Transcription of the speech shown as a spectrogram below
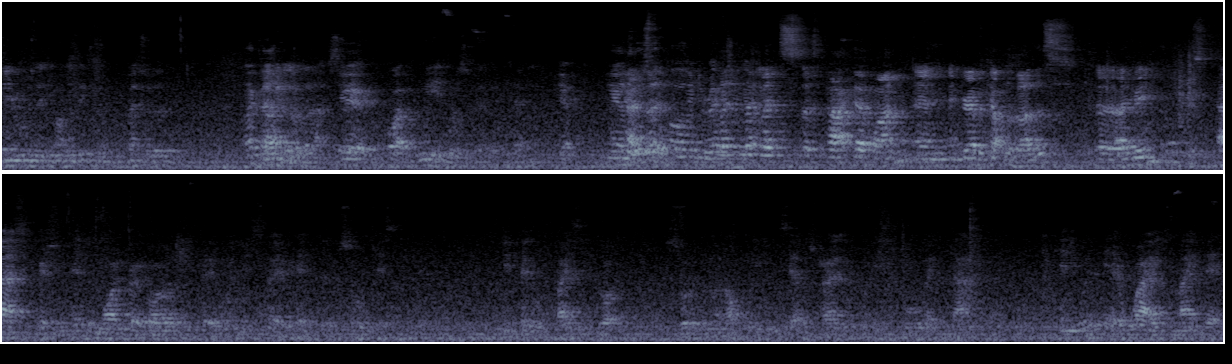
minerals that you might think of, that's sort of Okay. that. So Yeah. quite weird what's happening. Yeah. Yeah, there's that whole Let, let, let's, let's park that one and, and grab a couple of others. Uh, Adrian? Just ask a question, how the microbiology feel when you say we had the soil testing? You people basically got sort of a monopoly in South Australia with all that data. Can you work out a way to make that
